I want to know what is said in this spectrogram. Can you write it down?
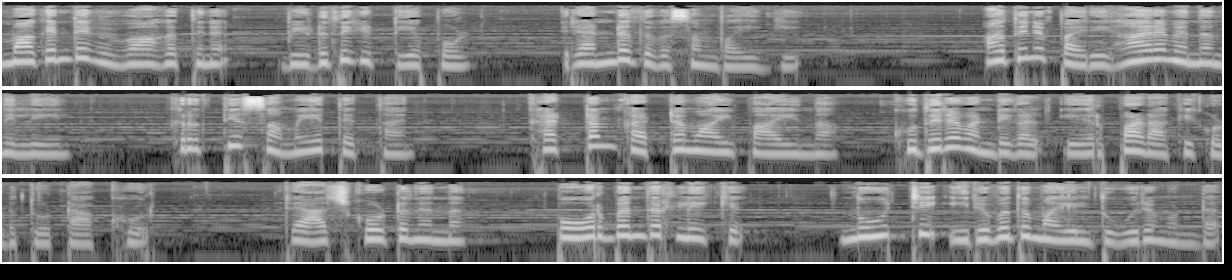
മകന്റെ വിവാഹത്തിന് വിടുതു കിട്ടിയപ്പോൾ രണ്ടു ദിവസം വൈകി. അതിന് പരിഹാരമെന്ന നിലയിൽ കൃത്യസമയത്തെത്താൻ ഘട്ടം ഘട്ടമായി പായുന്ന കുതിരവണ്ടികൾ ഏർപ്പാടാക്കി കൊടുത്തു ടാക്കൂർ. രാജ്കോട്ട് നിന്ന് പോർബന്തറിലേക്ക് നൂറ്റി ഇരുപത് മൈൽ ദൂരമുണ്ട്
